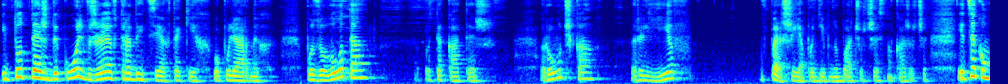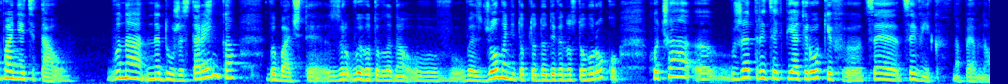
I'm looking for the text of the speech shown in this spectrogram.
І тут теж деколь вже в традиціях таких популярних. Позолота, отака теж ручка, рельєф. Вперше я подібну бачу, чесно кажучи. І це компанія Тітау. Вона не дуже старенька, ви бачите, виготовлена в Вест Джомані, тобто до 90-го року. Хоча е, вже 35 років е, це, це вік, напевно.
